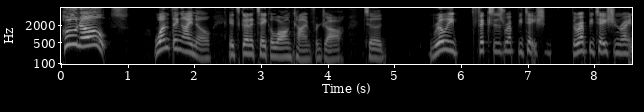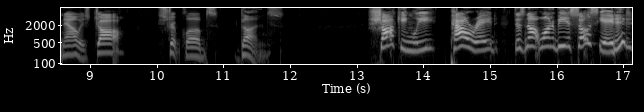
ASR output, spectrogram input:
Who knows? One thing I know, it's going to take a long time for Ja to really fix his reputation. The reputation right now is Ja, strip clubs, guns. Shockingly, Powerade does not want to be associated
